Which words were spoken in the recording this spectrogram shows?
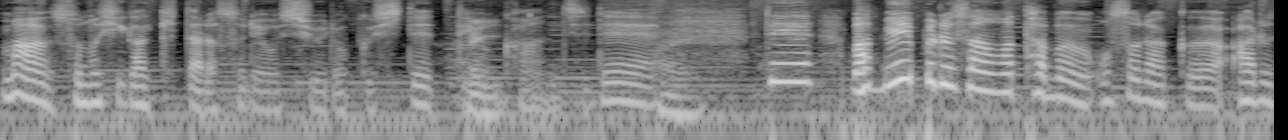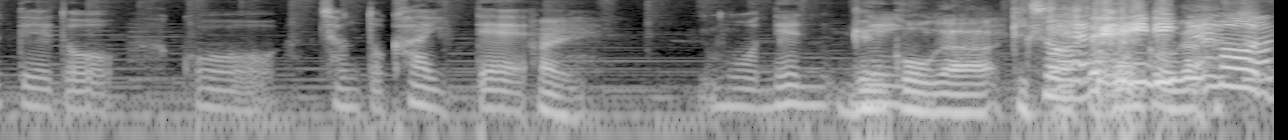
まあその日が来たらそれを収録してっていう感じで、はい。はい、で、まあ、メイプルさんは多分おそらくある程度こうちゃんと書いて、はい、もう年原稿がきっ念入りもう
